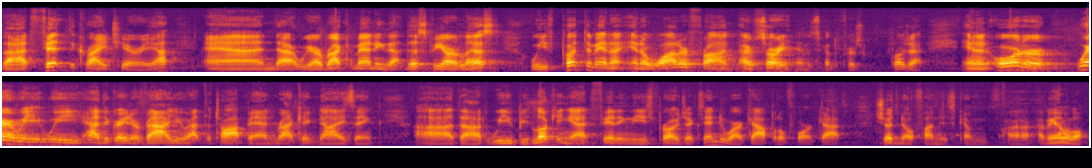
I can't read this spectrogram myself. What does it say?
that fit the criteria. And uh, we are recommending that this be our list. We've put them in a, in a waterfront, oh, sorry, let's go the first project, in an order where we, we had the greater value at the top end, recognizing uh, that we'd be looking at fitting these projects into our capital forecast should no fundings come uh, available.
